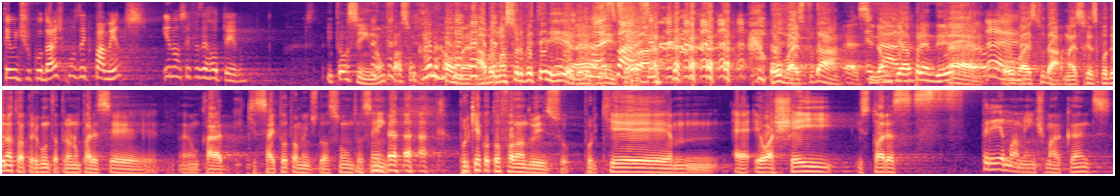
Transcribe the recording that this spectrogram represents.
tenho dificuldade com os equipamentos e não sei fazer roteiro. Então, assim, não faça um canal, né? Abra uma sorveteria, É mais repente, sei lá. Ou vai estudar. É, se não Exato. quer aprender, É, É. ou vai estudar. Mas respondendo a tua pergunta, para eu não parecer é, um cara que sai totalmente do assunto, assim, por que, que eu estou falando isso? Porque hum, é, eu achei histórias extremamente marcantes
